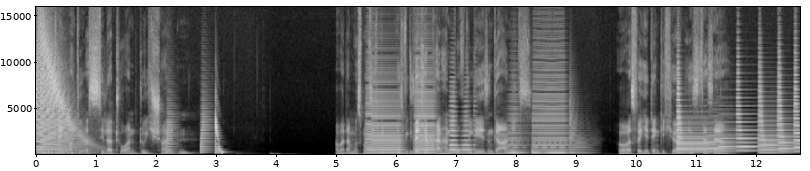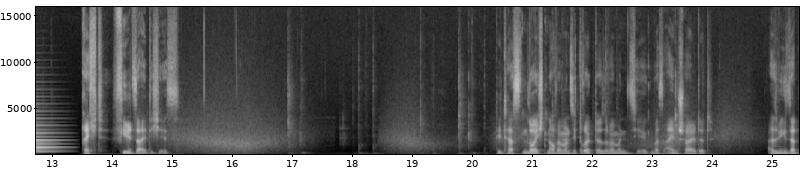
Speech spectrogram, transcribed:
Irgendwie kann ich auch die Oszillatoren durchschalten. Aber da muss man sich mit. Also wie gesagt, ich habe kein Handbuch gelesen, gar nichts. Aber was wir hier, denke ich, hören, ist, dass er recht vielseitig ist. Die Tasten leuchten auch, wenn man sie drückt, also wenn man jetzt hier irgendwas einschaltet. Also wie gesagt,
